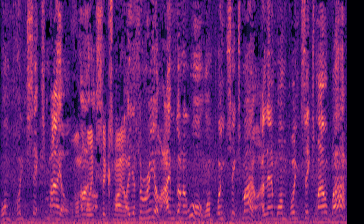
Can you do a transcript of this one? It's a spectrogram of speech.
1.6 mile? 1.6 mile. Are you for real? I'm going to walk 1.6 mile and then 1.6 mile back.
